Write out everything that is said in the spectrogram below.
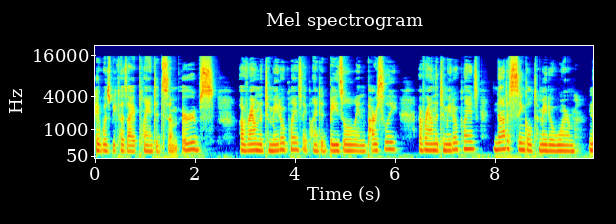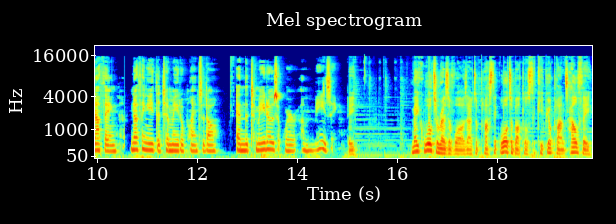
it was because I planted some herbs around the tomato plants. I planted basil and parsley around the tomato plants. Not a single tomato worm. Nothing. Nothing ate the tomato plants at all. And the tomatoes were amazing. Make water reservoirs out of plastic water bottles to keep your plants healthy.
